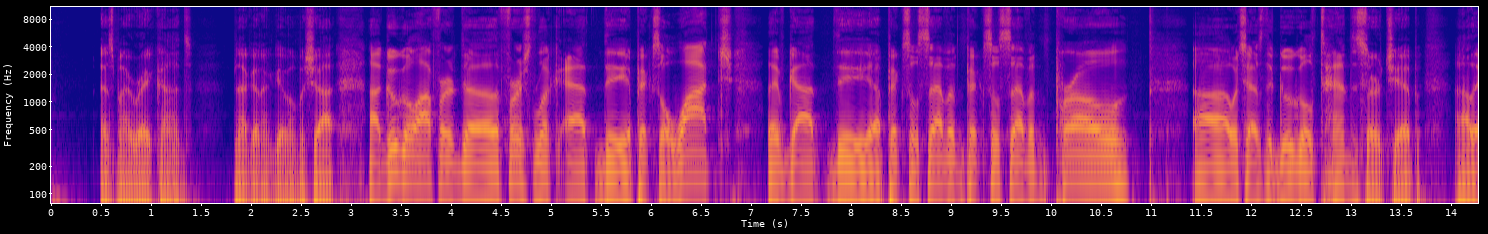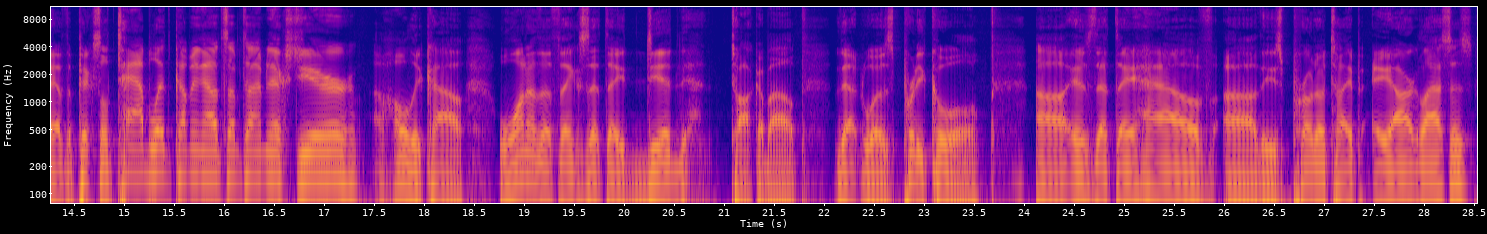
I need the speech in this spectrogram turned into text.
as my Raycons. Not going to give them a shot. Uh, Google offered uh, the first look at the Pixel Watch. They've got the uh, Pixel 7, Pixel 7 Pro, uh, which has the Google Tensor chip. Uh, they have the Pixel tablet coming out sometime next year. Uh, holy cow. One of the things that they did talk about that was pretty cool uh, is that they have uh, these prototype AR glasses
